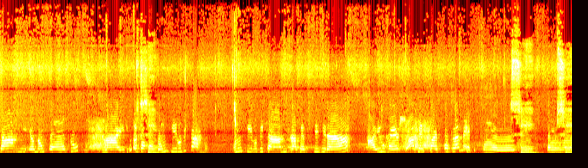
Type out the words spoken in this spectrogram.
carne eu não compro mais. Eu só Sim. compro um quilo de carne. Um quilo de carne pra gente se virar. Aí o resto a gente faz complemento com ovo, Sim. Com, Sim.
